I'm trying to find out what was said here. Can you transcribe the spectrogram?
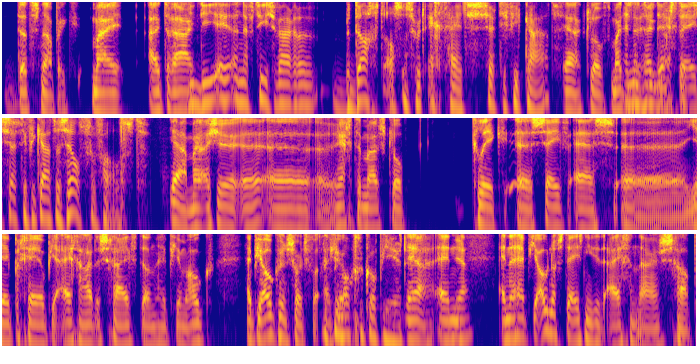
dat snap ik. Maar uiteraard. Die, die NFT's waren bedacht als een soort echtheidscertificaat. Ja, klopt. Maar het en natuurlijk de steeds certificaten zelf vervalst. Ja, maar als je rechtermuisknop klik, uh, save as, uh, JPG op je eigen harde schijf, dan heb je hem ook, heb je ook een soort van. Heb je hem ook gekopieerd? Ja, en, ja. en dan heb je ook nog steeds niet het eigenaarschap.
